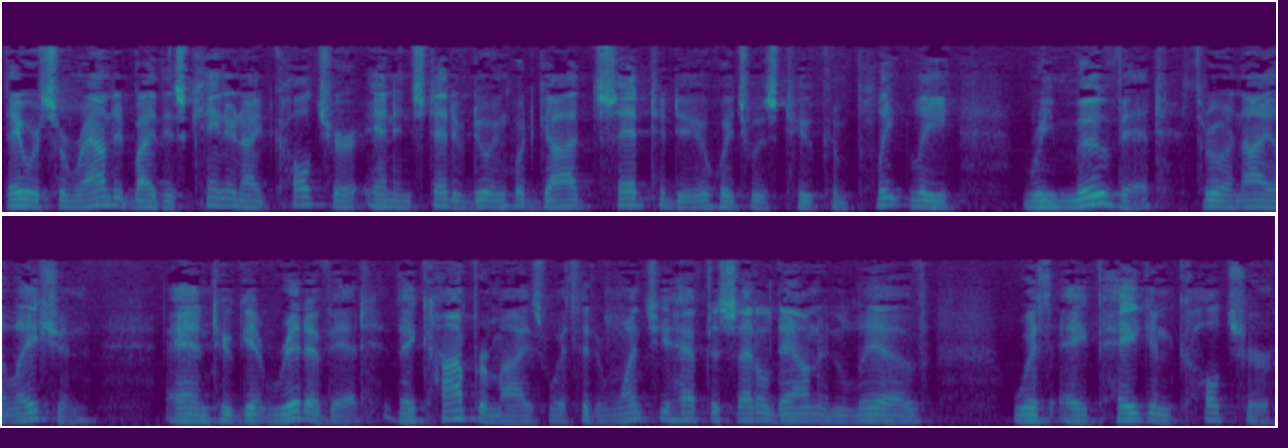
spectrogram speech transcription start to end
They were surrounded by this Canaanite culture, and instead of doing what God said to do, which was to completely remove it through annihilation and to get rid of it, they compromise with it. And once you have to settle down and live with a pagan culture,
